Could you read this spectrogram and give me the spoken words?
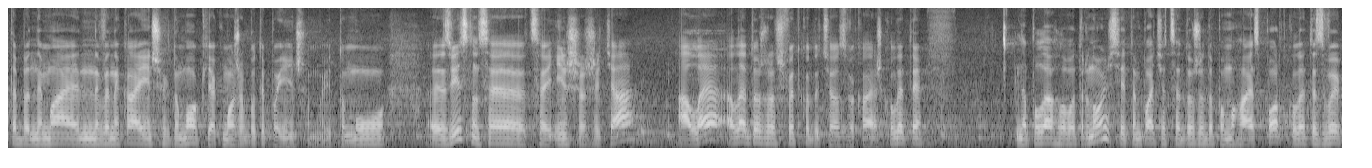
в тебе немає, не виникає інших думок, як може бути по-іншому. І тому, е, звісно, це, це інше життя, але, але дуже швидко до цього звикаєш. Коли ти наполегливо тренуєшся, і тим паче це дуже допомагає спорт, коли ти звик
